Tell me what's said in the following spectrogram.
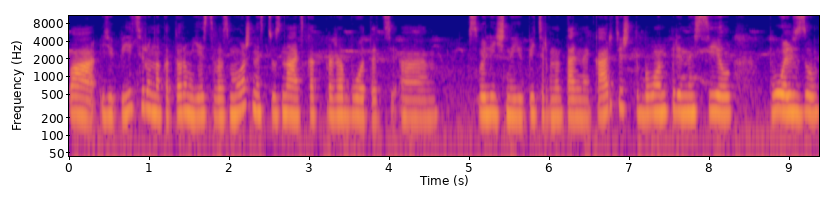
по Юпитеру, на котором есть возможность узнать, как проработать э, свой личный Юпитер в натальной карте, чтобы он приносил пользу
